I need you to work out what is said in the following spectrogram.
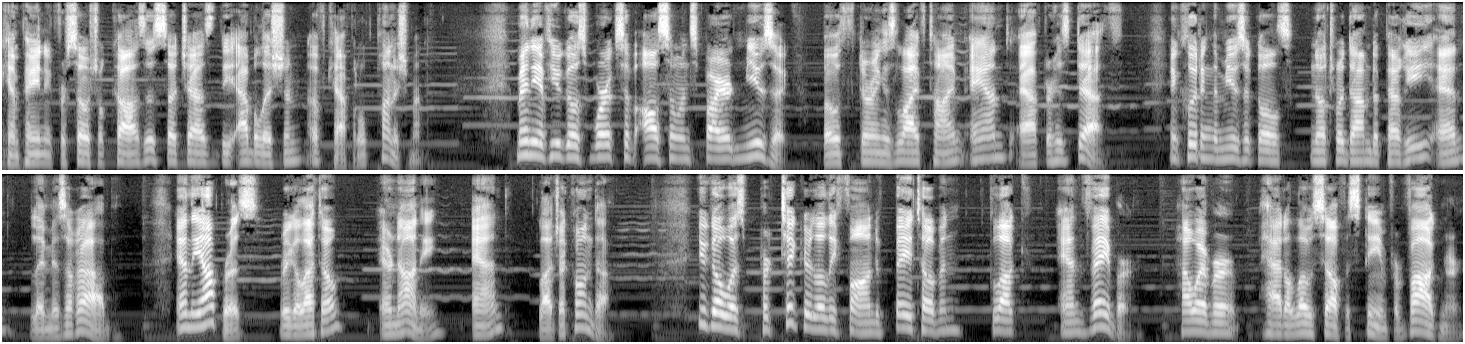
campaigning for social causes such as the abolition of capital punishment. Many of Hugo's works have also inspired music, both during his lifetime and after his death, including the musicals Notre Dame de Paris and Les Miserables, and the operas Rigoletto, Ernani, and La Gioconda. Hugo was particularly fond of Beethoven, Gluck, and Weber, however, had a low self esteem for Wagner,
